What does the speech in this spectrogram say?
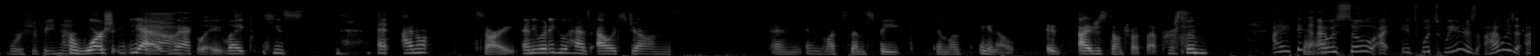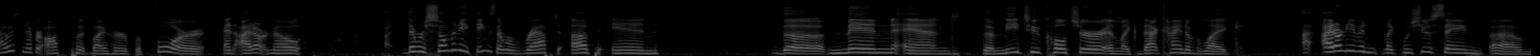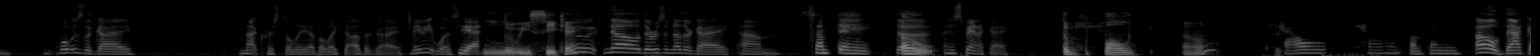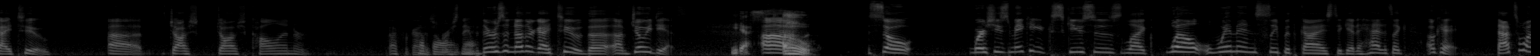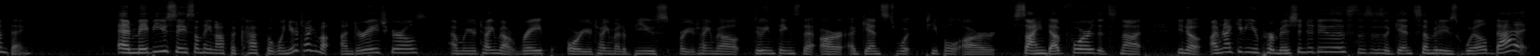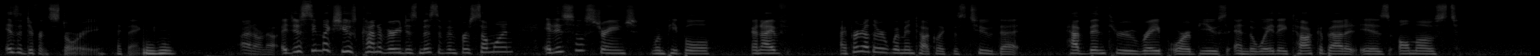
Worshipping him. her worship yeah, Yeah. exactly like he's and i don't sorry anybody who has alex jones and and lets them speak and let you know it i just don't trust that person I think So- I was so. I, it's what's weird is I was I was never off put by her before, and I don't know. There were so many things that were wrapped up in the men and the Me Too culture and like that kind of like. I, I don't even like when she was saying, um, what was the guy? Not Chris D'Elia, but like the other guy. Maybe it was him. Yeah. Louis C.K. Lou- no, there was another guy. Um, something the Oh. Hispanic guy. The ball. Oh, cow cow something Oh, that guy too. Uh, Josh Josh Collin or I forgot his first like name. that. But there was another guy too, the um, Joey Diaz. yes Um, oh, so where she's making excuses like, well, women sleep with guys to get ahead. It's like, okay, that's one thing. And maybe you say something off the cuff, but when you're talking about underage girls and when you're talking about rape or you're talking about abuse or you're talking about doing things that are against what people are signed up for, that's not, you know, I'm not giving you permission to do this. This is against somebody's will. That is a different story, I think. hmm I don't know. It just seemed like she was kind of very dismissive, and for someone, it is so strange when people, and I've, I've heard other women talk like this too that have been through rape or abuse, and the way they talk about it is almost,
